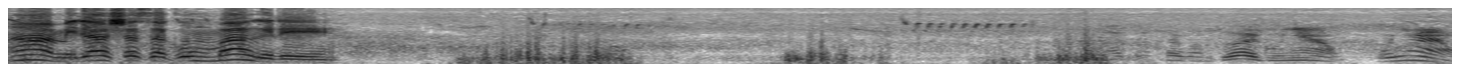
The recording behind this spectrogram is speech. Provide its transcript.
Ah, mirá, ya sacó un magre. Está con todo el cuñado. Cuñado.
